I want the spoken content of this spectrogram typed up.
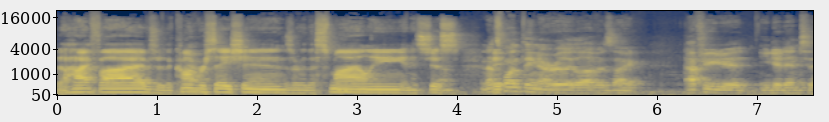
the high fives or the conversations or the smiling and it's just And that's it- one thing I really love is like after you get you get into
